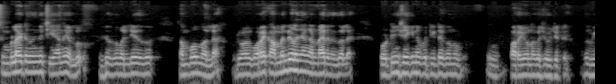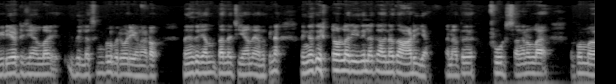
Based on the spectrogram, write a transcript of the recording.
സിമ്പിളായിട്ട് നിങ്ങൾക്ക് ചെയ്യാനേ ഉള്ളൂ. ഇത് വലിയ ഇത് സംഭവമൊന്നുമല്ല. ഒരു കുറേ കമന്റുകൾ ഞാൻ കണ്ടായിരുന്നു. ഇതുപോലെ പ്രോട്ടീൻ ഷേക്കിനെ പറ്റിയിട്ടൊക്കെ ഒന്ന് പറയുമെന്നൊക്കെ ചോദിച്ചിട്ട്. അത് വീഡിയോ ആയിട്ട് ചെയ്യാനുള്ള ഇതില്ല. സിമ്പിൾ പരിപാടിയാണ് കേട്ടോ. നിങ്ങൾക്ക് ഞാൻ തന്നെ ചെയ്യാവുന്നതാണ്. പിന്നെ നിങ്ങൾക്ക് ഇഷ്ടമുള്ള രീതിയിലൊക്കെ അതിനകത്ത് ആഡ് ചെയ്യാം. അതിനകത്ത് ഫ്രൂട്ട്സ് അങ്ങനെയുള്ള ഇപ്പം ആ,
